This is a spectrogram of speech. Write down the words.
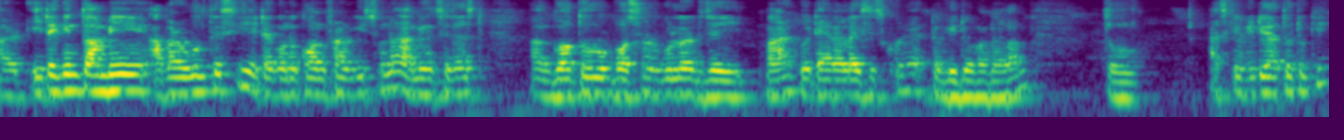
আর এটা কিন্তু আমি আবার বলতেছি, এটা কোনো কনফার্ম কিছু না। আমি হচ্ছে জাস্ট গত বছরগুলোর যেই মার্ক ওইটা অ্যানালাইসিস করে একটা ভিডিও বানালাম। তো আজকে ভিডিও এতটুকুই।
